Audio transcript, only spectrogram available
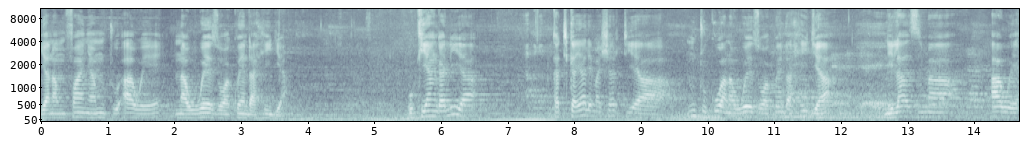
yanamfanya mtu awe na uwezo wa kwenda hija. Ukiangalia katika yale masharti ya mtu kuwa na uwezo wa kwenda hija, ni lazima awe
